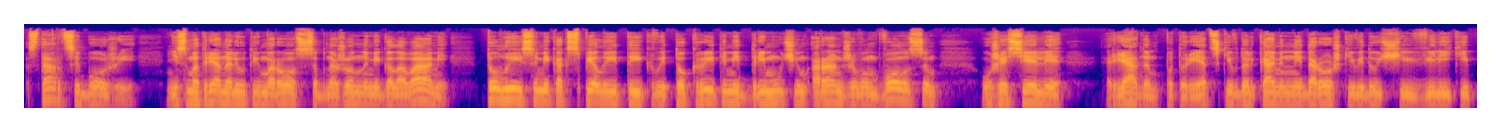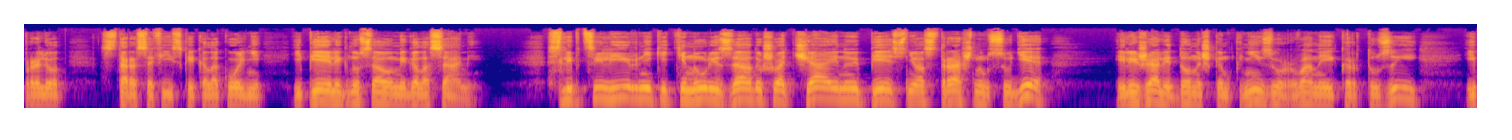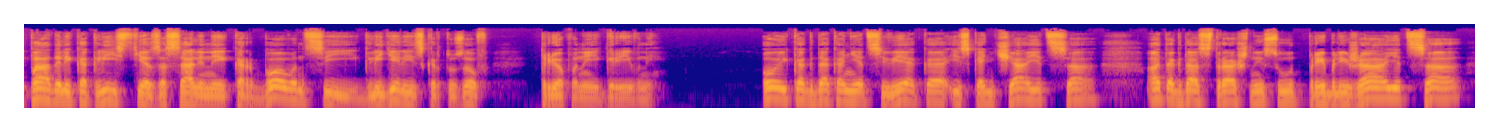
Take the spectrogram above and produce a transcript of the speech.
Старцы Божии, несмотря на лютый мороз с обнаженными головами, то лысыми, как спелые тыквы, то крытыми дремучим оранжевым волосом, уже сели рядом по-турецки вдоль каменной дорожки, ведущей в великий пролет Старософийской колокольни, и пели гнусавыми голосами слепцы-лирники тянули за душу отчаянную песню о страшном суде, и лежали донышком к низу рваные картузы, и падали, как листья, засаленные карбованцы, и глядели из картузов трепанные гривны. Ой, когда конец века искончается, а тогда страшный суд приближается —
